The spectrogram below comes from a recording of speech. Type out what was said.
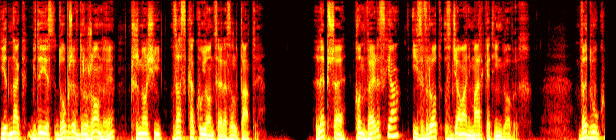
jednak gdy jest dobrze wdrożony, przynosi zaskakujące rezultaty. Lepsze konwersja i zwrot z działań marketingowych. Według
